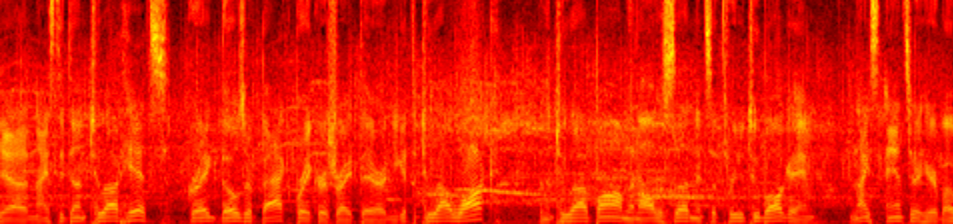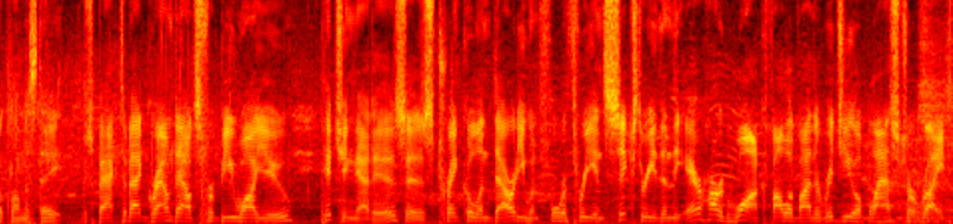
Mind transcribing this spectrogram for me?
Yeah, nicely done. Two out hits. Greg, those are backbreakers right there. And you get the two out walk, and the two out bomb, then all of a sudden it's a three to two ball game. Nice answer here by Oklahoma State. It was back-to-back groundouts for BYU. Pitching, that is, as Trenkle and Dougherty went 4-3 and 6-3. Then the Ehrhard walk, followed by the Riggio blast to right.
